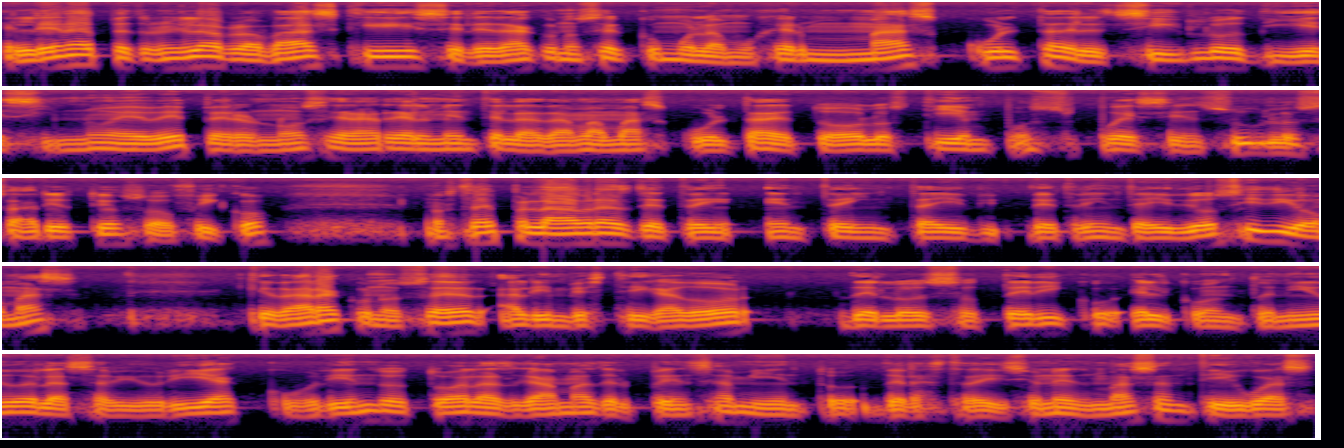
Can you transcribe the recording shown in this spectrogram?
Elena Petronila Blavatsky se le da a conocer como la mujer más culta del siglo XIX, pero no será realmente la dama más culta de todos los tiempos, pues en su glosario teosófico nos trae palabras de, en 30 de 32 idiomas que dar a conocer al investigador de lo esotérico el contenido de la sabiduría, cubriendo todas las gamas del pensamiento de las tradiciones más antiguas,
